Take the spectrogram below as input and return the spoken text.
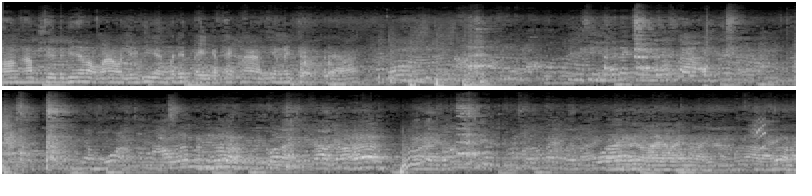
น้องครับคือพี่จะบอกว่าวันนี้พี่ยังไม่ได้ตีนกระแทกหน้าพี่ยังไม่กลับไปแล้วอะไรอะไรอะไรอะไรอะไรอะไร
